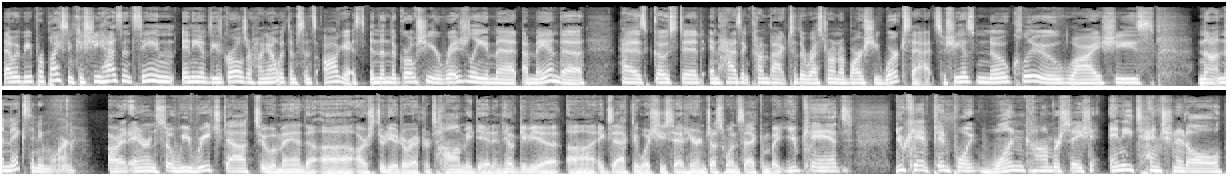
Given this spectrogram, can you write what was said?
that would be perplexing because she hasn't seen any of these girls or hung out with them since August. And then the girl she originally met, Amanda, has ghosted and hasn't come back to the restaurant or bar she works at. So she has no clue why she's not in the mix anymore. All right, Erin. So we reached out to Amanda, uh, our studio director Tommy did, and he'll give you uh, exactly what she said here in just one second. But you can't, you can't pinpoint one conversation, any tension at all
